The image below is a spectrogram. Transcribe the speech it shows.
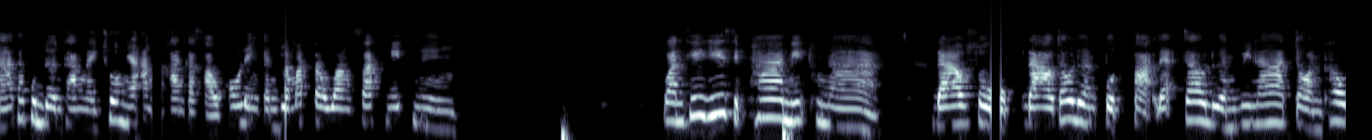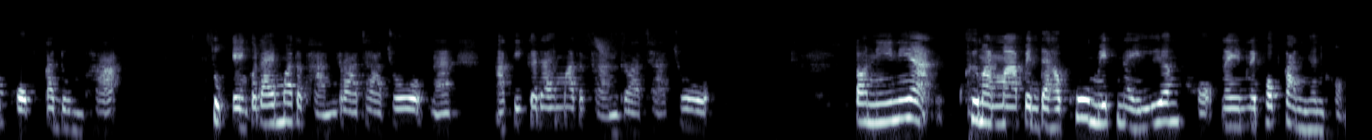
นะ ถ้าคุณเดินทางในช่วงนี้อังคารกับเสาเขาเล็งกันอยู่มัดระวังสักนิดหนึ่งวันที่ 25 มิถุนา ดาวศุกร์ดาวเจ้าเรือนปุตตะ และเจ้าเรือนวินาจรเข้าพบกระดุมพระศุกเองก็ได้มาตรฐานราชาโชคนะอาทิตย์ก็ได้มาตรฐานราชาโชค ตอนนี้เนี่ยคือมันมาเป็นดาวคู่มิตรในเรื่องของในในพบการเงินของ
